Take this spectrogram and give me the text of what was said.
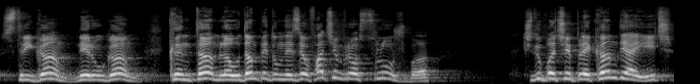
strigăm, ne rugăm, cântăm, lăudăm pe Dumnezeu, facem vreo slujbă și după ce plecăm de aici,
